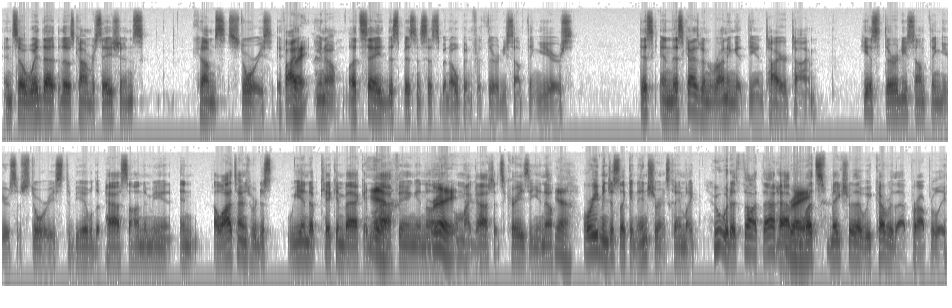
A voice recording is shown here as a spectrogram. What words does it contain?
And so with that, those conversations comes stories. If I, Right. you know, let's say this business has been open for 30 something years. This and this guy's been running it the entire time. He has 30 something years of stories to be able to pass on to me and, and a lot of times we're just we end up kicking back and Yeah. laughing and like, Right. "Oh my gosh, that's crazy," you know? Yeah. Or even just like an insurance claim like, "Who would have thought that happened? Right. Let's make sure that we cover that properly."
